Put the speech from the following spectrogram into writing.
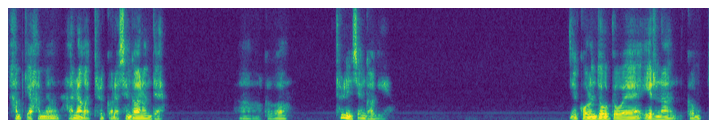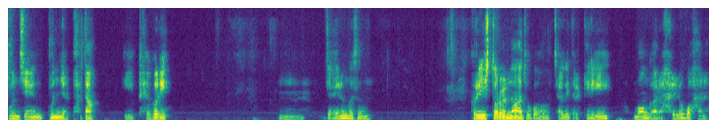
함께 하면 하나가 될 거라 생각하는데 아, 그거 틀린 생각이에요. 고른도 교회에 일어난 그 분쟁, 분열, 파당, 이 패거리, 음, 이런 것은 그리스도를 놔두고 자기들끼리 뭔가를 하려고 하는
